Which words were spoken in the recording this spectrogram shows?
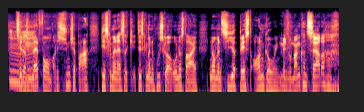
mm-hmm. til deres platform, og det synes jeg bare, det skal man altså, det skal man huske at understrege, når man siger best ongoing. Men hvor mange koncerter har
